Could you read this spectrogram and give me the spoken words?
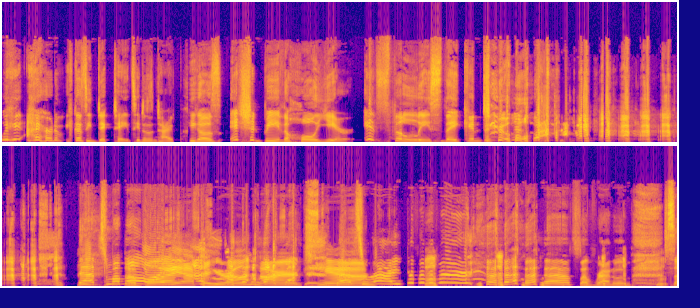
we, I heard him because he dictates, he doesn't type. He goes, it should be the whole year. It's the least they can do. That's my boy. A boy after your own heart. Yeah. That's right. so proud of him. So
